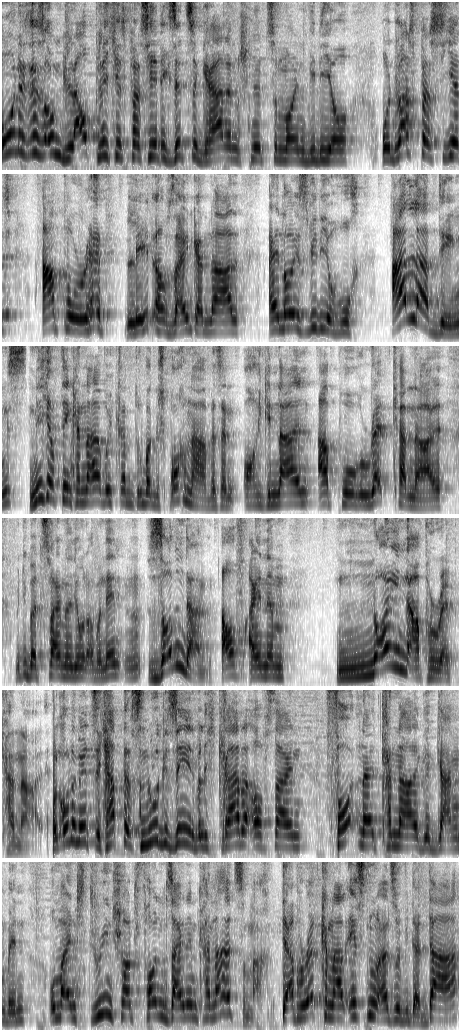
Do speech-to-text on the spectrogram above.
Und es ist Unglaubliches passiert. Ich sitze gerade im Schnitt zum neuen Video. Und was passiert? ApoRed lädt auf seinen Kanal ein neues Video hoch. Allerdings nicht auf den Kanal, wo ich gerade drüber gesprochen habe, seinen originalen ApoRed-Kanal mit über 2 Millionen Abonnenten, sondern auf einem neuen ApoRed-Kanal. Und ohne Witz, ich habe das nur gesehen, weil ich gerade auf seinen Fortnite-Kanal gegangen bin, um einen Screenshot von seinem Kanal zu machen. Der ApoRed-Kanal ist nun also wieder da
